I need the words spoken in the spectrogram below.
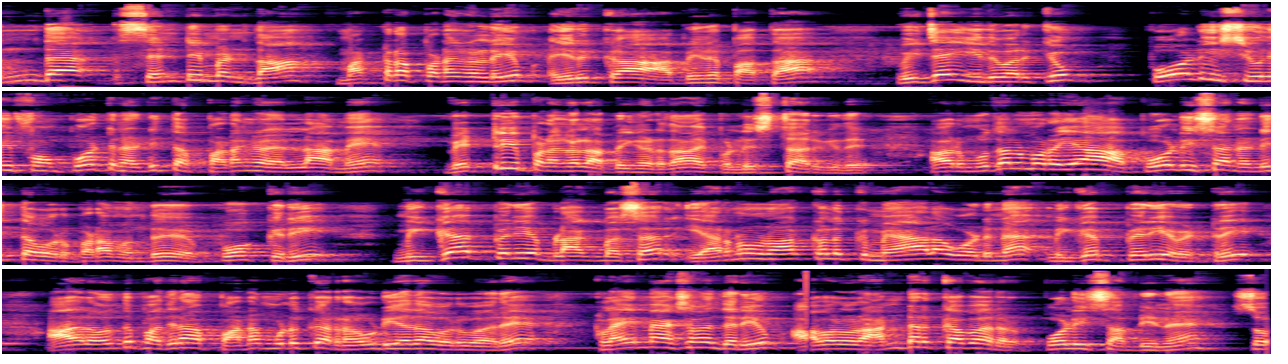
அந்த சென்டிமெண்ட் தான் மற்ற படங்கள்லையும் இருக்கா அப்படின்னு பார்த்தா விஜய் இது வரைக்கும் போலீஸ் யூனிஃபார்ம் போட்டு நடித்த படங்கள் எல்லாமே வெற்றி படங்கள் அப்படிங்கிறது தான் இப்போ லிஸ்ட்டாக இருக்குது. அவர் முதல் முறையாக போலீஸாக நடித்த ஒரு படம் வந்து போக்கிரி. மிகப்பெரிய பிளாக் பஸ்டர் இரநூறு நாட்களுக்கு மேலே ஓடின மிகப்பெரிய வெற்றி. அதில் வந்து பார்த்தீங்கன்னா படம் முழுக்க ரவுடியாக தான் வருவார். கிளைமேக்ஸ்லாம் தெரியும். அவர் ஒரு அண்டர் கவர் போலீஸ் அப்படின்னு. ஸோ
